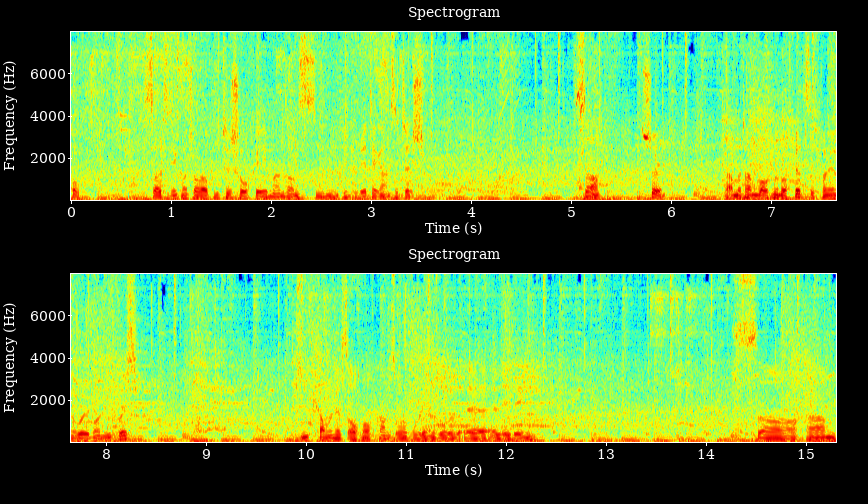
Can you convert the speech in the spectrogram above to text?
Oh. Ich sollte den Controller auf den Tisch hochheben, ansonsten vibriert der ganze Tisch. So, schön. Damit haben wir auch nur noch 40 von den Römern übrig. Die kann man jetzt auch noch ganz ohne Probleme so äh, erledigen. So, ähm...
